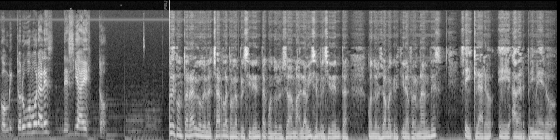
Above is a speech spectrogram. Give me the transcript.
con Víctor Hugo Morales decía esto. ¿Puede contar algo de la charla con la presidenta cuando lo llama, la vicepresidenta cuando lo llama Cristina Fernández? Sí, claro. Eh, a ver, primero,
